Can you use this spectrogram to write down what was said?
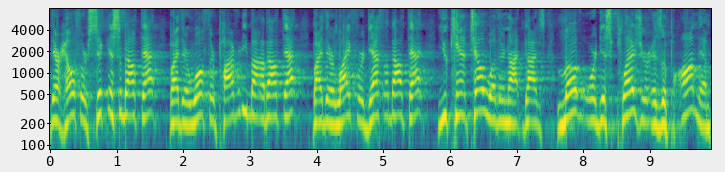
their health or sickness about that, by their wealth or poverty about that, by their life or death about that. You can't tell whether or not God's love or displeasure is upon them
